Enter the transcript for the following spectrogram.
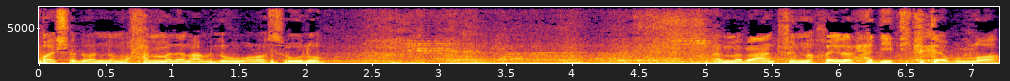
وأشهد أن محمدا عبده ورسوله. أما بعد فإن خير الحديث كتاب الله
